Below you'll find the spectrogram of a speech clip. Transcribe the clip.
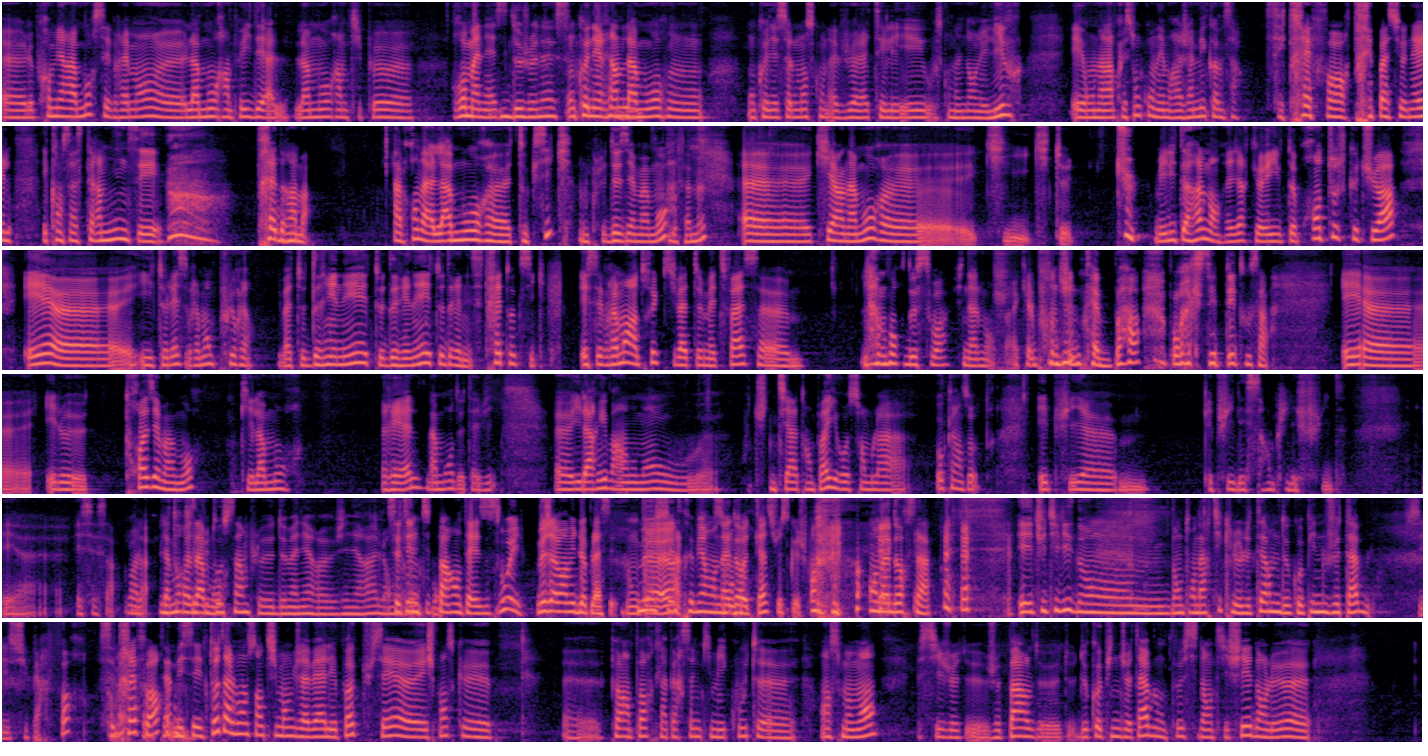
Euh, le premier amour, c'est vraiment euh, l'amour un peu idéal, l'amour un petit peu romanesque. De jeunesse. On connaît rien de Mhm. l'amour, on, on connaît seulement ce qu'on a vu à la télé ou ce qu'on a dans les livres, et on a l'impression qu'on n'aimera jamais comme ça. C'est très fort, très passionnel, et quand ça se termine, c'est très Mhm. drama. Après, on a l'amour euh, toxique, donc le deuxième amour, Le fameux. euh, qui est un amour euh, qui, qui te tue, mais littéralement. C'est-à-dire qu'il te prend tout ce que tu as et euh, il te laisse vraiment plus rien. Il va te drainer, te drainer et te drainer. C'est très toxique. Et c'est vraiment un truc qui va te mettre face euh, l'amour de soi, finalement. À quel point tu ne t'aimes pas pour accepter tout ça. Et, euh, et le troisième amour, qui est l'amour réel, l'amour de ta vie, euh, il arrive à un moment où, euh, où tu ne t'y attends pas, il ressemble à aucun autre. Et puis, et puis il est simple, il est fluide. Et, euh, et c'est ça. Voilà. L'amour, c'est plutôt simple de manière euh, générale. C'était une petite Bon. parenthèse. Oui, Mais j'avais envie de le placer. Donc, mais euh, c'est très bien, on c'est mon adore. podcast, c'est ce que je pense. On adore ça. Et tu utilises dans, dans ton article le terme de copine jetable. C'est super fort. C'est très fort, terme. mais c'est totalement le sentiment que j'avais à l'époque, tu sais, euh, et je pense que peu importe la personne qui m'écoute en ce moment, si je, je parle de, de, de copine jetable, on peut s'identifier dans le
